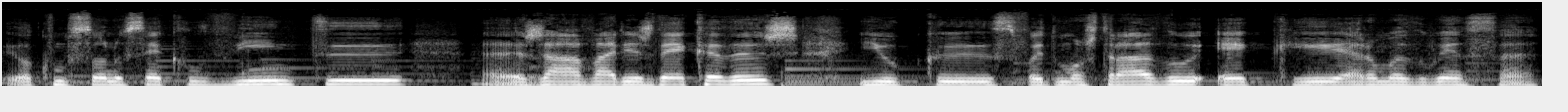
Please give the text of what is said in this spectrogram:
ele começou no século XX, eh, já há várias décadas, e o que se foi demonstrado é que era uma doença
